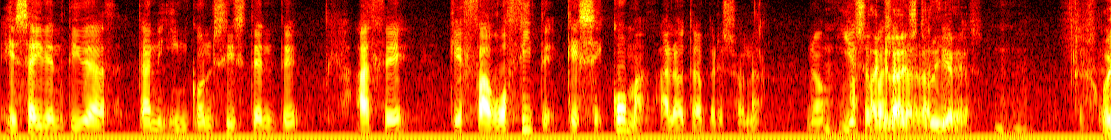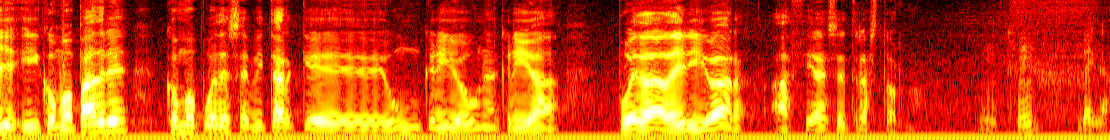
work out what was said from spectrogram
Esa identidad tan inconsistente hace que fagocite, que se coma a la otra persona, ¿no? Y eso Hasta pasa en las destruye. relaciones. Oye, y como padre, ¿cómo puedes evitar que un crío o una cría pueda derivar hacia ese trastorno? Venga.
